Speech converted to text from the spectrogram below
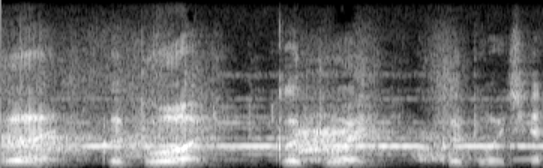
Good, good boy, good boy, good boy, Chet.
